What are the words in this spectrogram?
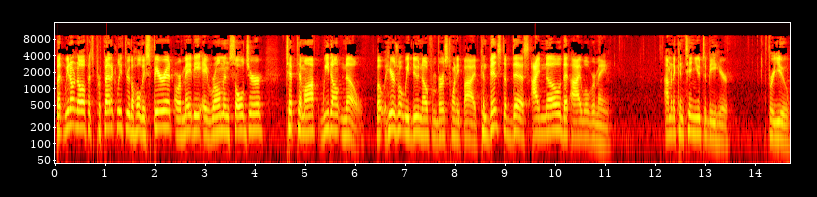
But we don't know if it's prophetically through the Holy Spirit or maybe a Roman soldier tipped him off. We don't know. But here's what we do know from verse 25 Convinced of this, I know that I will remain. I'm going to continue to be here for you.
